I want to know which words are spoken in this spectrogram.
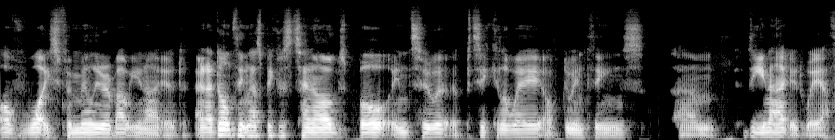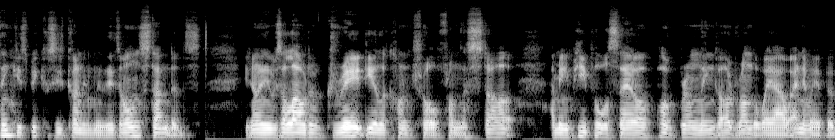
of what is familiar about United, and I don't think that's because Ten Hag's bought into a, a particular way of doing things, um, the United way. I think it's because he's gone in with his own standards. You know, he was allowed a great deal of control from the start. I mean, people will say, "Oh, Pogba and Lingard were on the way out anyway," but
